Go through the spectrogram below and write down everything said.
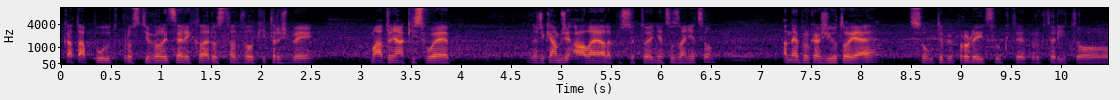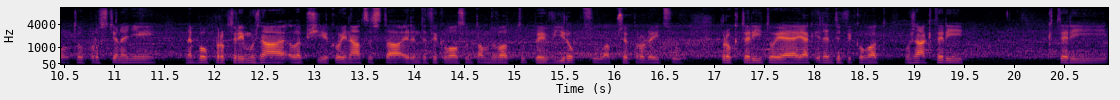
katapult, prostě velice rychle dostat velké tržby. Má to nějaký svoje, neříkám, že ale, ale prostě to je něco za něco. A ne pro každého to je. Jsou typy prodejců, který, pro který to, to prostě není, nebo pro který možná je lepší jako jiná cesta. Identifikoval jsem tam dva typy výrobců a přeprodejců, pro který to je, jak identifikovat, možná který, který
